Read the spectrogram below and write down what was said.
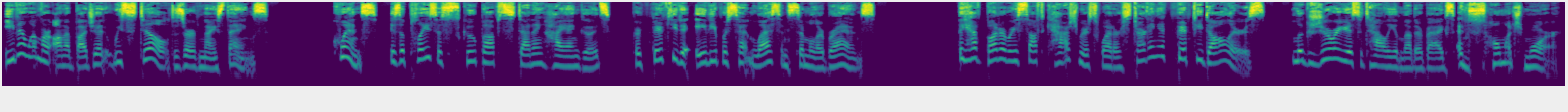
Even when we're on a budget, we still deserve nice things. Quince is a place to scoop up stunning high-end goods for 50 to 80% less than similar brands. They have buttery soft cashmere sweaters starting at $50, luxurious Italian leather bags, and so much more.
